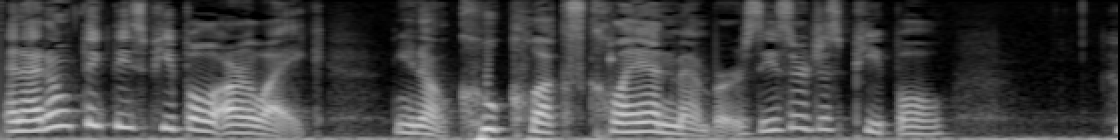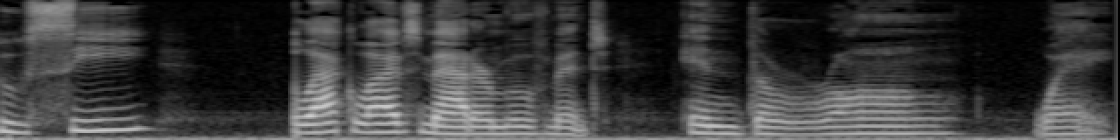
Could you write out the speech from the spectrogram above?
And I don't think these people are like, you know, Ku Klux Klan members. These are just people who see Black Lives Matter movement in the wrong way.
